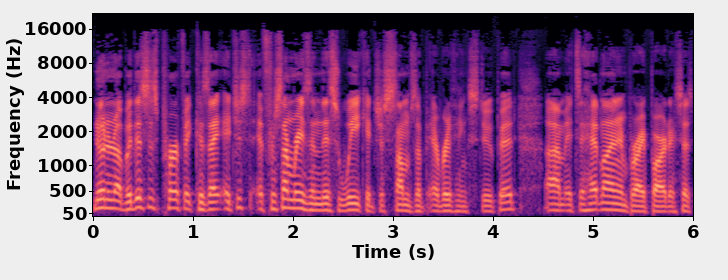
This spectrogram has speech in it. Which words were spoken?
no, no, no. But this is perfect because I it just for some reason this week it just sums up everything stupid. Um, it's a headline in Breitbart. It says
